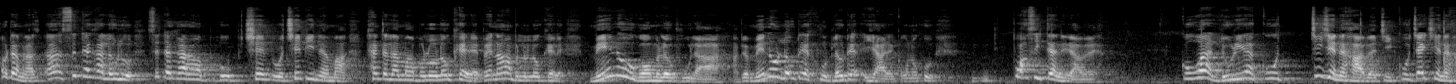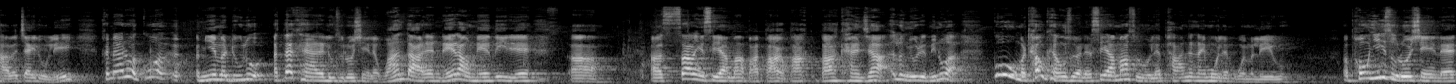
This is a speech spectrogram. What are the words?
ဟုတ်တယ်မလားအာစစ်တပ်ကလုပ်လို့စစ်တပ်ကတော့ဟိုချင်းဟိုချင်းပြည်နယ်မှာထန်တလန်မှာဘယ်လိုလုပ်ခဲ့တယ်ဘယ်နာမှာဘယ်လိုလုပ်ခဲ့လဲမင်းတို့ကောမလုပ်ဘူးလားငါပြောမင်းတို့လုပ်တဲ့ခုလုပ်တဲ့အရာတွေအကုန်လုံးခုပွားစီတက်နေတာပဲကိုကလူတွေကကိုကြည့်ချင်တဲ့ဟာပဲကြည့်ကိုကြိုက်ချင်တဲ့ဟာပဲကြိုက်လို့လေခင်ဗျားတို့ကကိုကအမြင်မတူလို့အသက်ခံရတဲ့လူဆိုလို့ရှိရင်လည်းဝမ်းတာတယ်နဲတောင်နဲသေးတယ်အာအာ စရင်ဆရာမဘာဘာဘာဘာခံကြအဲ့လိုမျိုးတွေမင်းတို့ကကိုကိုမထောက်ခံဘူးဆိုရင်လည်းဆရာမဆိုလို့လည်းဖာနဲ့နိုင်မို့လည်းမဝင်မလေးဘူးအဖုန်ကြီးဆိုလို့ရှိရင်လည်း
